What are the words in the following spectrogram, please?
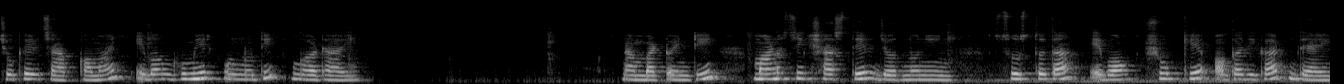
চোখের চাপ কমায় এবং ঘুমের উন্নতি ঘটায়। নাম্বার টোয়েন্টি, মানসিক স্বাস্থ্যের যত্ন নিন, সুস্থতা এবং সুখকে অগ্রাধিকার দেয়।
